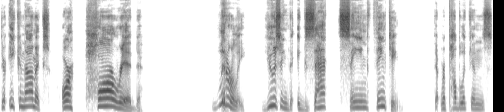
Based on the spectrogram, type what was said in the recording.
Their economics are horrid. Literally using the exact same thinking that Republicans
